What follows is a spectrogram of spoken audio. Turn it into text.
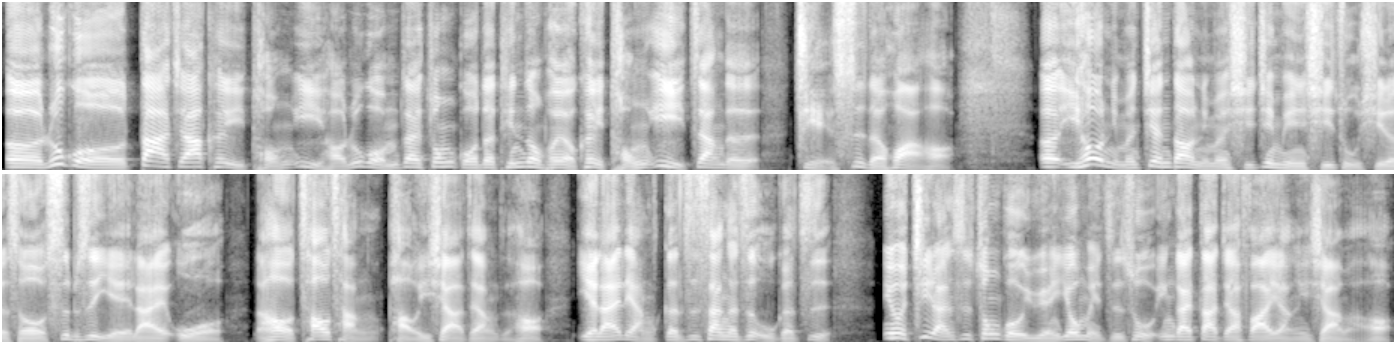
呃如果大家可以同意哈，如果我们在中国的听众朋友可以同意这样的解释的话哈，呃以后你们见到你们习近平习主席的时候，是不是也来我然后操场跑一下这样子哈，也来两个字三个字五个字。因为既然是中国语言优美之处，应该大家发扬一下嘛，哦，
